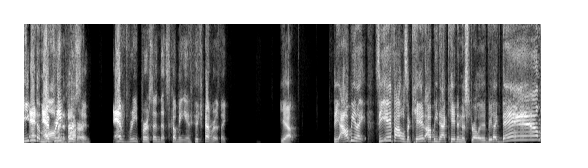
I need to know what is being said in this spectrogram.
even the mom every and the daughter. Every person that's coming in the camera is like, Yeah. See, I'll be like, see, if I was a kid, I'll be that kid in the stroller. It'd be like, damn.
